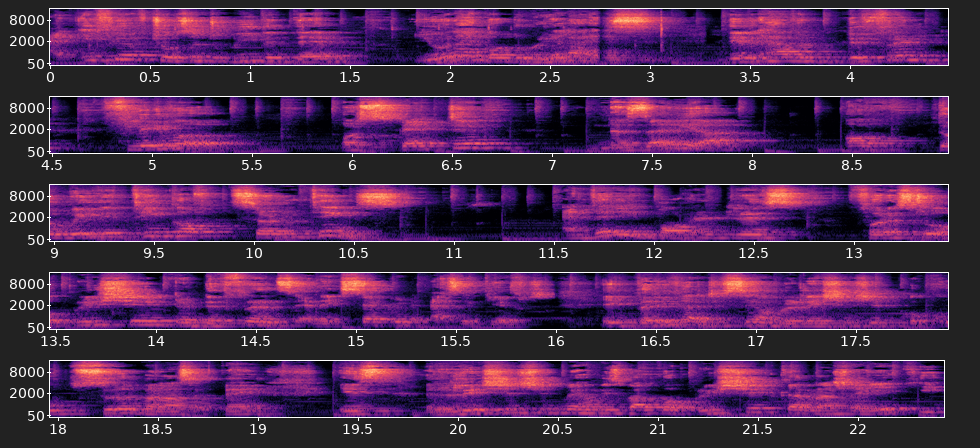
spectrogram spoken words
And if you have chosen to be with them, you and I got to realize they will have a different flavor, perspective, nazariya of the way they think of certain things. And very important is फॉर अस टू अप्रिशिएट द डिफरेंस एंड एक्सेप्ट इट एज अ गिफ्ट एक तरीका जिससे हम रिलेशनशिप को खूबसूरत बना सकते हैं इस रिलेशनशिप में हम इस बात को अप्रिशिएट करना चाहिए कि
